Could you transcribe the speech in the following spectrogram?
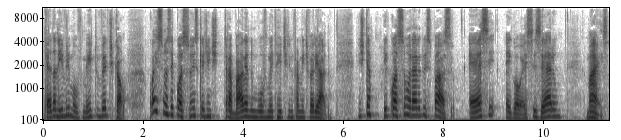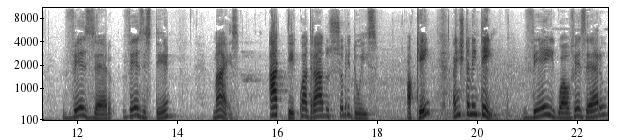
Queda livre, movimento vertical. Quais são as equações que a gente trabalha no movimento retilíneo uniformemente variado? A gente tem a equação horária do espaço. S é igual a S0 mais V0 vezes T mais AT quadrado sobre 2. Ok? A gente também tem V igual a V0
